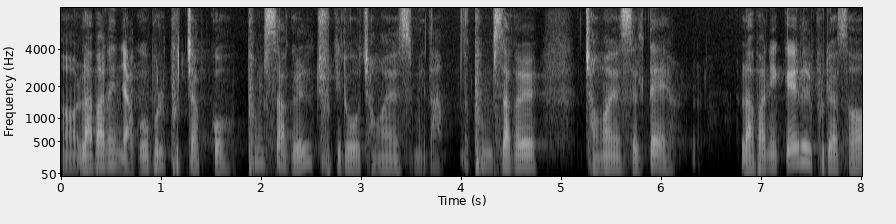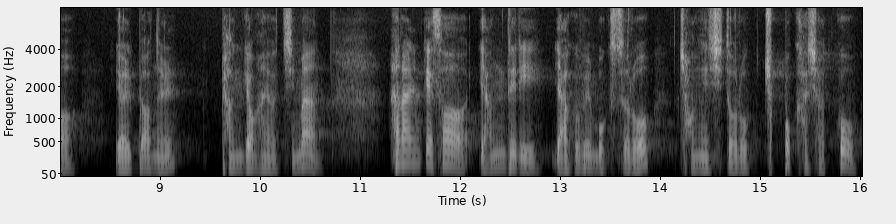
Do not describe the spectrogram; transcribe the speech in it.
어, 라반은 야곱을 붙잡고 품삯을 주기로 정하였습니다. 품삯을 정하였을 때 라반이 꾀를 부려서 열 변을 변경하였지만 하나님께서 양들이 야곱의 몫으로 정해지도록 축복하셨고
